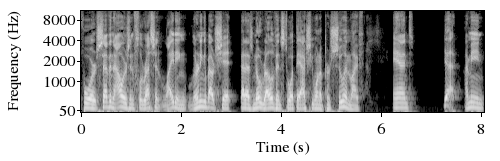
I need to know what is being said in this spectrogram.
for seven hours in fluorescent lighting, learning about shit that has no relevance to what they actually want to pursue in life. And yeah, I mean,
